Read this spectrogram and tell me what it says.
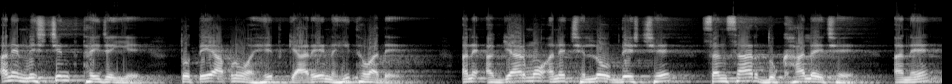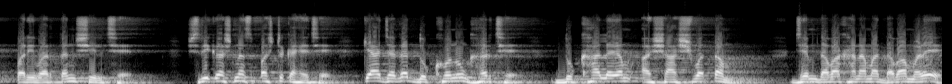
અને નિશ્ચિંત થઈ જઈએ તો તે આપણું અહિત ક્યારેય નહીં થવા દે. અને અગિયારમો અને છેલ્લો ઉપદેશ છે, સંસાર દુઃખાલય છે અને પરિવર્તનશીલ છે. શ્રી કૃષ્ણ સ્પષ્ટ કહે છે કે આ જગત દુઃખોનું ઘર છે. દુઃખાલયમ અશાશ્વતમ. જેમ દવાખાનામાં દવા મળે,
